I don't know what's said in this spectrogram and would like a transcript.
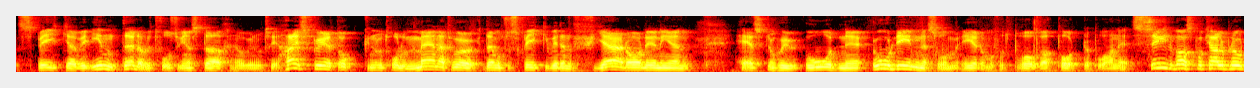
spikar vi inte. Där har vi två stycken hästar. Här har vi nummer 3 High Spirit och nummer 12 Man at Work. Däremot så spikar vi den fjärde avdelningen. Häst nummer 7 Ordne Odin som Edom har fått bra rapporter på. Han är sylvass på kallblod.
